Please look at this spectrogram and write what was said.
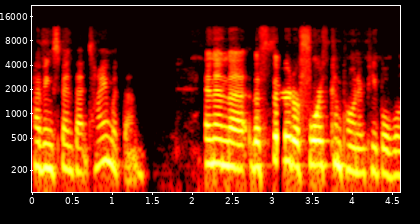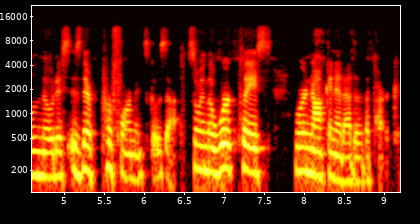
having spent that time with them. And then the, the third or fourth component people will notice is their performance goes up. So in the workplace, we're knocking it out of the park.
